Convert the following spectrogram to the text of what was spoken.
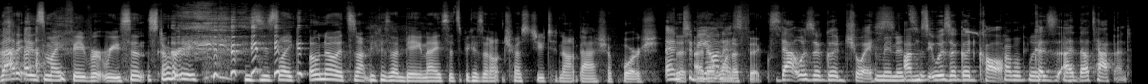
that is my favorite recent story. He's just like, oh no, it's not because I'm being nice. It's because I don't trust you to not bash a Porsche. And to be I don't want to honest, fix. that was a good choice. I mean, it's um, it was a good call, probably, because yeah. that's happened.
